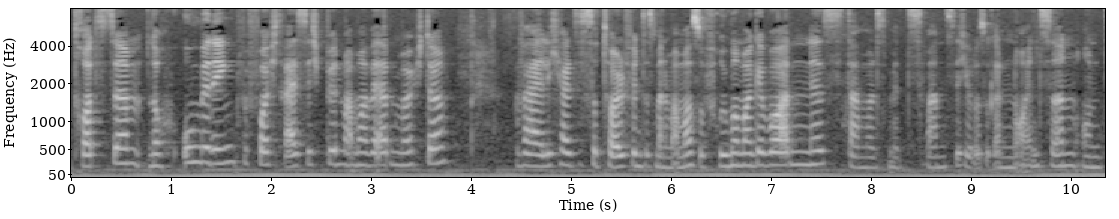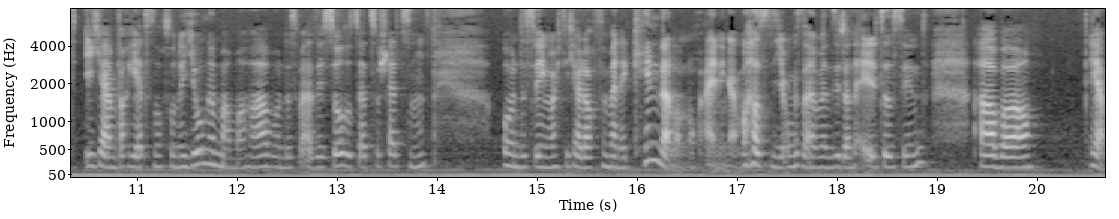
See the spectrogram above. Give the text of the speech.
trotzdem noch unbedingt, bevor ich 30 bin, Mama werden möchte weil ich halt es so toll finde, dass meine Mama so früh Mama geworden ist, damals mit 20 oder sogar 19 und ich einfach jetzt noch so eine junge Mama habe und das weiß ich so, so sehr zu schätzen. Und deswegen möchte ich halt auch für meine Kinder dann noch einigermaßen jung sein, wenn sie dann älter sind. Aber ja,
